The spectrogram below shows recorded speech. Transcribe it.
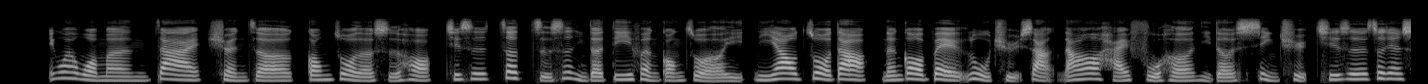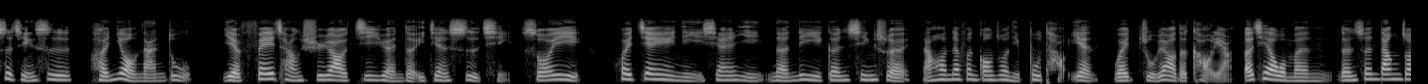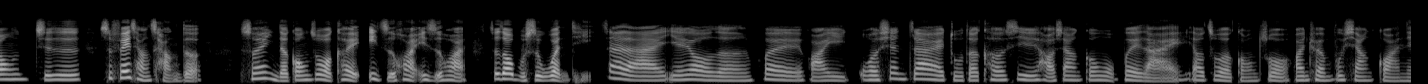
因为我们在选择工作的时候，其实这只是你的第一份工作而已。你要做到能够被录取上，然后还符合你的兴趣，其实这件事情是很有难度，也非常需要机缘的一件事情。所以。会建议你先以能力跟薪水，然后那份工作你不讨厌为主要的考量。而且我们人生当中其实是非常长的，所以你的工作可以一直换，一直换，这都不是问题。再来，也有人会怀疑，我现在读的科系好像跟我未来要做的工作完全不相关呢。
